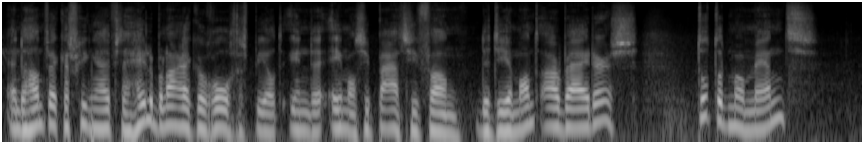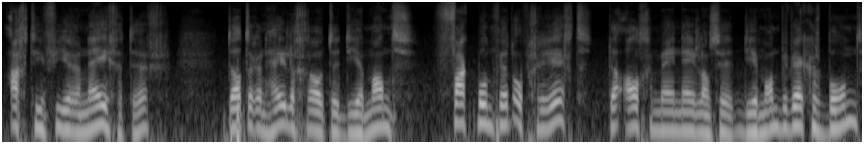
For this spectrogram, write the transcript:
En de handwerkersvriending heeft een hele belangrijke rol gespeeld in de emancipatie van de diamantarbeiders. Tot het moment, 1894, dat er een hele grote diamantvakbond werd opgericht, de Algemeen Nederlandse Diamantbewerkersbond.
